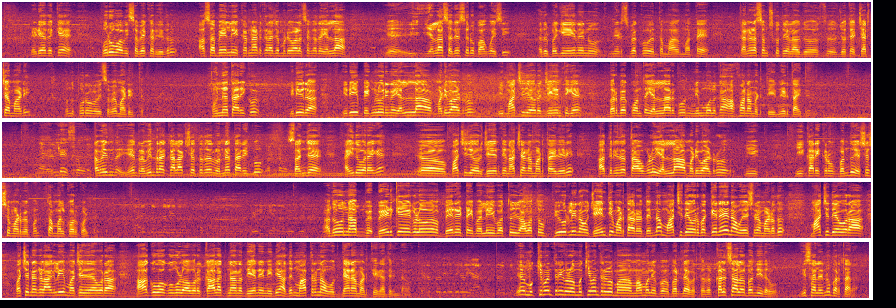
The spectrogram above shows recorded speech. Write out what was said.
ನಡೆಯೋದಕ್ಕೆ ಪೂರ್ವಭಾವಿ ಸಭೆ ಕರೆದಿದ್ದರು ಆ ಸಭೆಯಲ್ಲಿ ಕರ್ನಾಟಕ ರಾಜ್ಯ ಮಡಿವಾಳ ಸಂಘದ ಎಲ್ಲ ಎಲ್ಲ ಸದಸ್ಯರು ಭಾಗವಹಿಸಿ ಅದ್ರ ಬಗ್ಗೆ ಏನೇನು ನಡೆಸಬೇಕು ಅಂತ ಮತ್ತು ಕನ್ನಡ ಸಂಸ್ಕೃತಿ ಎಲ್ಲ ಜೊತೆ ಚರ್ಚೆ ಮಾಡಿ ಒಂದು ಪೂರ್ವಭಾವಿ ಸಭೆ ಮಾಡಿರ್ತೇನೆ ಒಂದನೇ ತಾರೀಕು ಇಡೀ ರಾ, ಇಡೀ ಬೆಂಗಳೂರಿನ ಎಲ್ಲ ಮಡಿವಾಳರು ಈ ಮಾಚಿಜಿಯವರ ಜಯಂತಿಗೆ ಬರಬೇಕು ಅಂತ ಎಲ್ಲರಿಗೂ ನಿಮ್ಮ ಮೂಲಕ ಆಹ್ವಾನ ಮಾಡ್ತೀವಿ ನೀಡ್ತಾ ಇದ್ದೇವೆ. ರವೀಂದ್ರ, ಏನು ರವೀಂದ್ರ ಕಲಾಕ್ಷೇತ್ರದಲ್ಲಿ ಒಂದನೇ ತಾರೀಕು ಸಂಜೆ ಐದುವರೆಗೆ ಮಾಚಿದೇವರ ಜಯಂತಿನ ಆಚರಣೆ ಮಾಡ್ತಾ ಇದ್ದೀರಿ. ಆದ್ದರಿಂದ ತಾವುಗಳು ಎಲ್ಲ ಮಡಿವಾಳರು ಈ ಈ ಕಾರ್ಯಕ್ರಮಕ್ಕೆ ಬಂದು ಯಶಸ್ವಿ ಮಾಡಬೇಕು ಅಂತ ತಮ್ಮಲ್ಲಿ ಕೋರ್ಕೊಳ್ತೇವೆ. ಅದು ನಾ ಬೇಡಿಕೆಗಳು ಬೇರೆ ಟೈಮಲ್ಲಿ, ಇವತ್ತು, ಅವತ್ತು ಪ್ಯೂರ್ಲಿ ನಾವು ಜಯಂತಿ ಮಾಡ್ತಾ ಇರೋದ್ರಿಂದ ಮಾಚಿದೇವರ ಬಗ್ಗೆನೇ ನಾವು ಯೋಚನೆ ಮಾಡೋದು. ಮಾಚಿದೇವರ ವಚನಗಳಾಗಲಿ, ಮಾಚಿದೇವರ ಆಗು ಹೋಗುಗಳು ಅವರ ಕಾಲಜ್ಞಾನದ ಏನೇನಿದೆ, ಅದನ್ನು ಮಾತ್ರ ನಾವು ಜ್ಞಾನ ಮಾಡ್ತೀವಿ ಅದರಿಂದ. ಏನು ಮುಖ್ಯಮಂತ್ರಿಗಳು ಮುಖ್ಯಮಂತ್ರಿಗಳು ಮಾಮೂಲಿ ಬ- ಬರ್ದೇ ಬರ್ತಾರೆ. ಕಳೆದ ಬಂದಿದ್ದರು ಈ ಸಾಲೇನೂ ಬರ್ತಾರೆ.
